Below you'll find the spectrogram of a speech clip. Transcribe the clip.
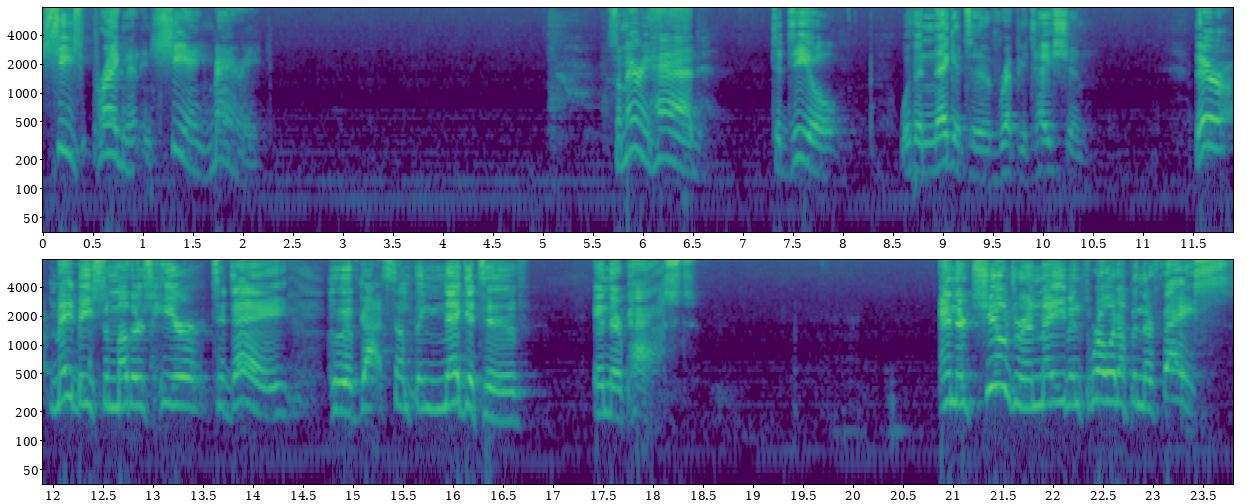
She's pregnant and she ain't married. So Mary had to deal with a negative reputation. There may be some mothers here today who have got something negative in their past. And their children may even throw it up in their face.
